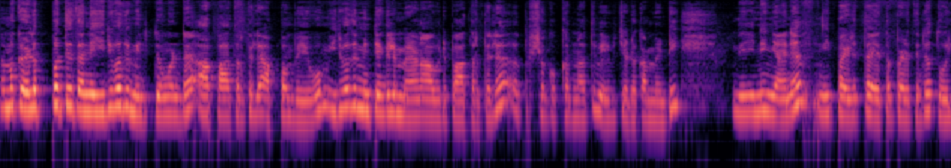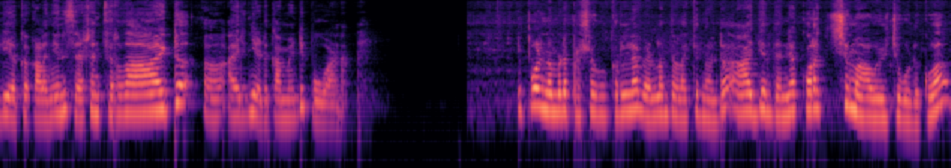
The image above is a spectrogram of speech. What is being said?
നമുക്ക് എളുപ്പത്തിൽ തന്നെ ഇരുപത് മിനിറ്റും കൊണ്ട് ആ പാത്രത്തിൽ അപ്പം വേവും. ഇരുപത് മിനിറ്റെങ്കിലും വേണം ആ ഒരു പാത്രത്തിൽ പ്രഷർ കുക്കറിനകത്ത് വേവിച്ചെടുക്കാൻ വേണ്ടി. ഇനി ഞാൻ ഈ പഴുത്ത ഏത്തപ്പഴത്തിന്റെ തൊലിയൊക്കെ കളഞ്ഞതിന് ശേഷം ചെറുതായിട്ട് അരിഞ്ഞെടുക്കാൻ വേണ്ടി പോവാണ്. ഇപ്പോൾ നമ്മുടെ പ്രഷർ കുക്കറിൽ വെള്ളം തിളയ്ക്കുന്നുണ്ട്. ആദ്യം തന്നെ കുറച്ച് മാവ് കൊടുക്കുക.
